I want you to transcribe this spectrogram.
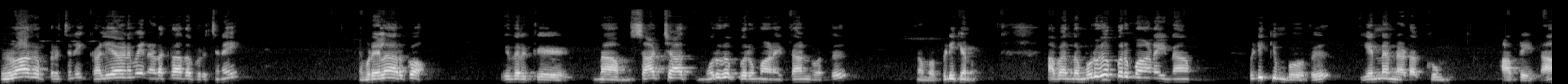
விவாக பிரச்சனை கல்யாணமே நடக்காத பிரச்சனை இப்படியெல்லாம் இருக்கும். இதற்கு நாம் சாட்சாத் முருகப்பெருமானைத்தான் வந்து நம்ம பிடிக்கணும். அப்ப அந்த முருகப்பெருமானை நாம் பிடிக்கும்போது என்ன நடக்கும் அப்படின்னா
